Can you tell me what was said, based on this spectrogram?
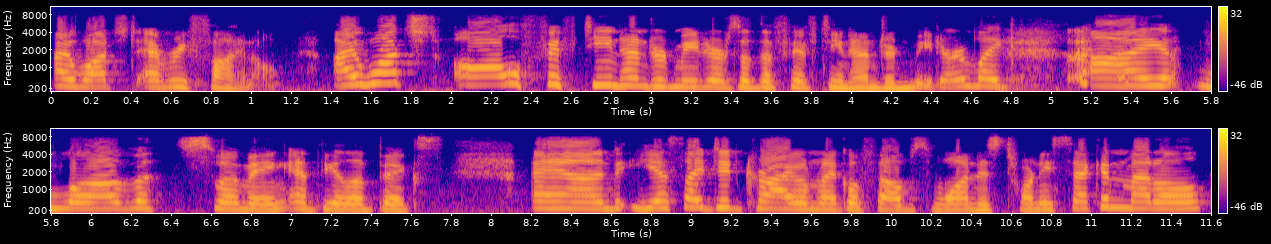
I watched every final. I watched all 1500 meters of the 1500 meter. Like, I love swimming at the Olympics. And yes, I did cry when Michael Phelps won his 22nd medal.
